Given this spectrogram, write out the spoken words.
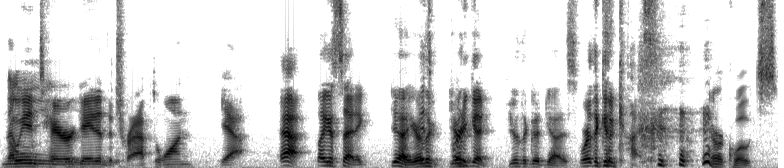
And then we interrogated the trapped one. Yeah. Yeah, like I said, it, Yeah, you're it's the you're, pretty good. You're the good guys. We're the good guys. Air quotes.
